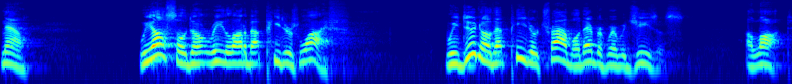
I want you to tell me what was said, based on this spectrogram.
Now, we also don't read a lot about Peter's wife. We do know that Peter traveled everywhere with Jesus, a lot.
